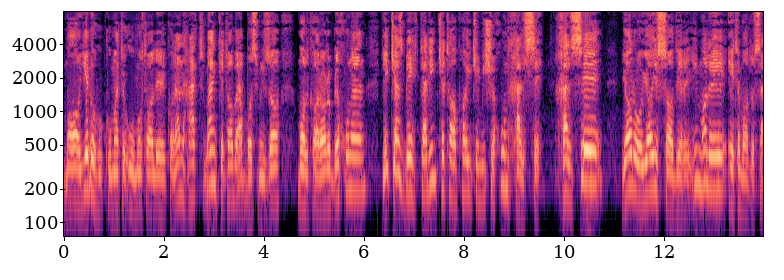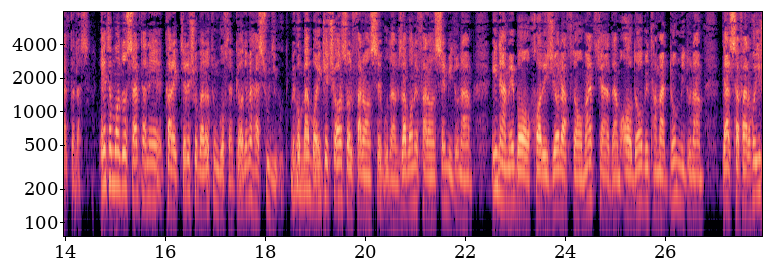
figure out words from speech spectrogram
معایب حکومت او مطالعه کنن حتما کتاب عباس میرزا مالکارا رو بخونن. یکی از بهترین کتاب هایی که میشه خون خلصه خلصه یا رویای صادقه. این مال اعتماد و سلطنه است. اعتماد و سلطنه کارکترش رو براتون گفتم که آدم حسودی بود. میگم من با اینکه چهار سال فرانسه بودم زبان فرانسه می‌دونم این همه با خارجی ها رفت آمد کردم آداب تمدن می‌دونم. در سفرهای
